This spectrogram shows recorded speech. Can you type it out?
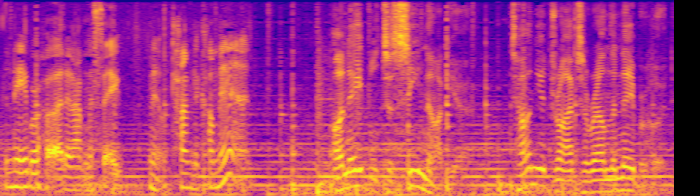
the neighborhood and I'm going to say, you know, time to come in. Unable to see Nadia, Tanya drives around the neighborhood.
